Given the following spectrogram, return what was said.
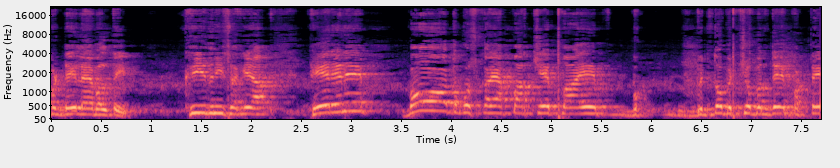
ਵੱਡੇ ਲੈਵਲ ਤੇ। ਖਰੀਦ ਨਹੀਂ ਸਕਿਆ। ਫਿਰ ਇਹਨੇ ਬਹੁਤ ਕੁਛ ਕਰਿਆ। ਪਰਚੇ ਪਾਏ ਵਿੱਚੋਂ ਵਿੱਚੋਂ ਬੰਦੇ ਪੱਟੇ,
